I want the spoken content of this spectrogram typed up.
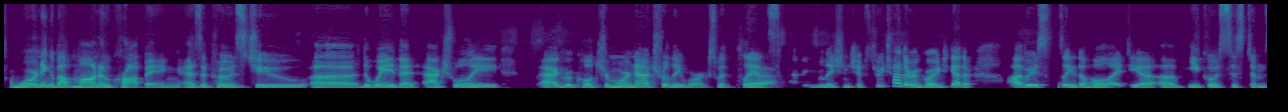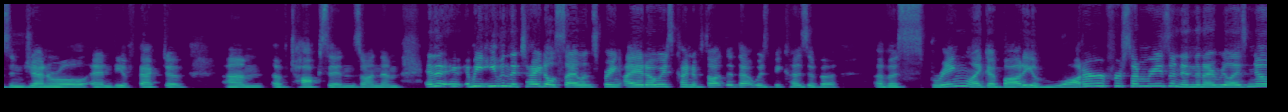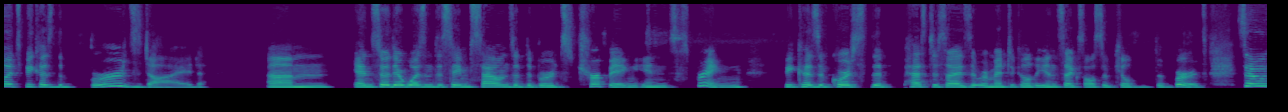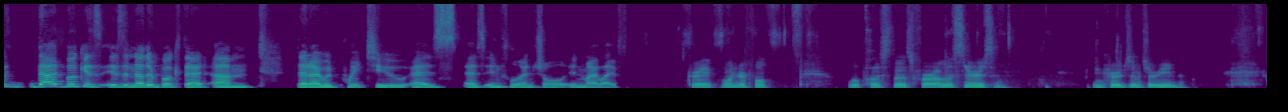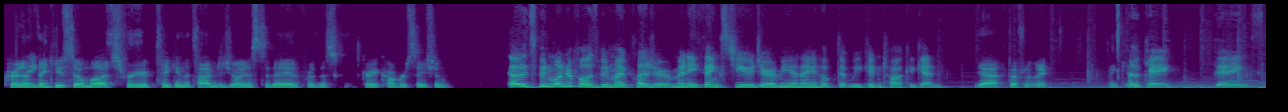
warning about monocropping as opposed to uh, the way that actually agriculture more naturally works with plants yeah. having relationships to each other and growing together. Obviously, the whole idea of ecosystems in general and the effect of um, of toxins on them. And I mean, even the title "Silent Spring," I had always kind of thought that that was because of a of a spring, like a body of water, for some reason. And then I realized, no, it's because the birds died. Um, and so there wasn't the same sounds of the birds chirping in spring because of course the pesticides that were meant to kill the insects also killed the birds so that book is is another book that um that i would point to as as influential in my life great wonderful we'll post those for our listeners and encourage them to read them Karenna, thank, thank you so much for your taking the time to join us today and for this great conversation. Oh, it's been wonderful. It's been my pleasure. Many thanks to you, Jeremy, and I hope that we can talk again. Yeah, definitely. Thank you. Okay. Thanks.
